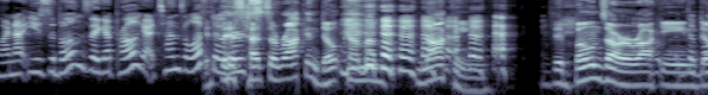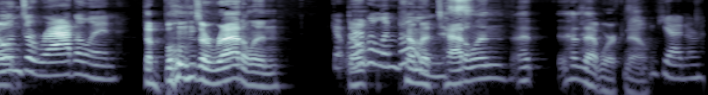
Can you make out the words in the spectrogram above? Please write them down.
Why not use the bones? They got probably got tons of If leftovers. this hut's a rocking, don't come a knocking. The bones are a rocking. the don't, bones are rattling. the bones are rattling. Got Don't rattling bones. come a tattling. Uh, How's that work now? Yeah, I don't know.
